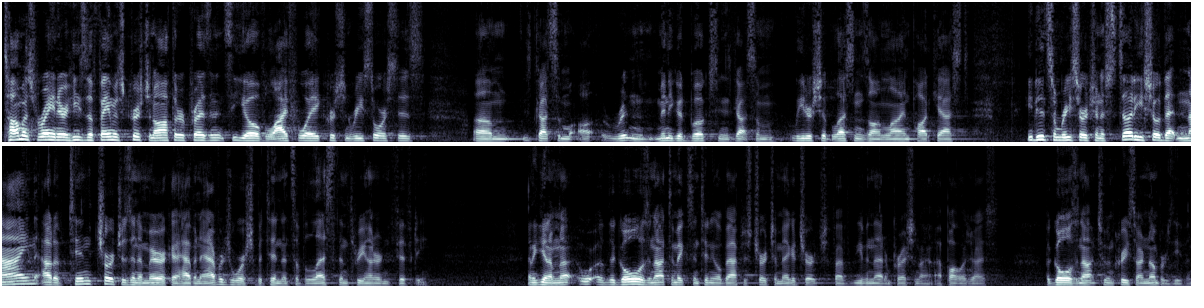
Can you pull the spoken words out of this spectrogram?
Thomas Rainer, he's a famous Christian author, president, CEO of Lifeway Christian Resources. Um, he's got some uh, written many good books, and he's got some leadership lessons online podcast. He did some research, and a study showed that nine out of 10 churches in America have an average worship attendance of less than 350. And again, I'm not, the goal is not to make Centennial Baptist Church a megachurch. If I've given that impression, I, I apologize. The goal is not to increase our numbers, even.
